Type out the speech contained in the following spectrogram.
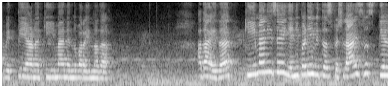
വ്യക്തിയാണ് കീമാൻ എന്ന് പറയുന്നത്. അതായത് key man is a anybody with specialised skill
